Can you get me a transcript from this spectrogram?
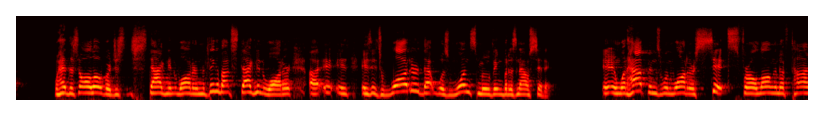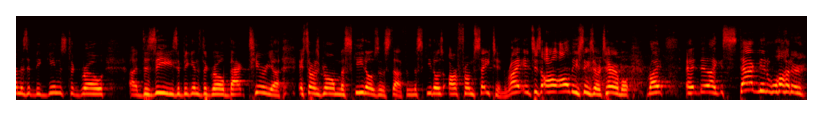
We had this all over, just stagnant water. And the thing about stagnant water uh, is, is it's water that was once moving but is now sitting. And what happens when water sits for a long enough time is it begins to grow uh, disease, it begins to grow bacteria, it starts growing mosquitoes and stuff. And mosquitoes are from Satan, right? It's just all, all these things are terrible, right? Uh, like stagnant water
